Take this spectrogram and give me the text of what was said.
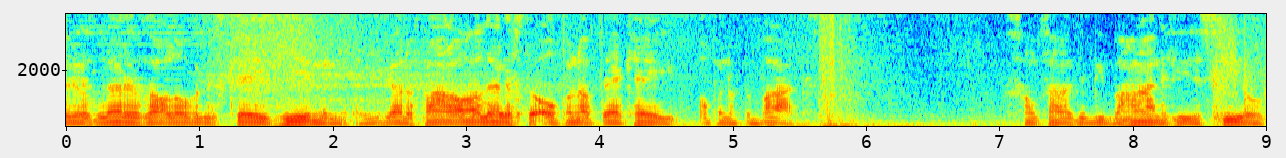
there's letters all over this cave hidden, and you gotta find all letters to open up that cave, open up the box. Sometimes it be behind it, see it's sealed.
